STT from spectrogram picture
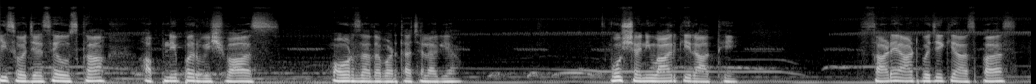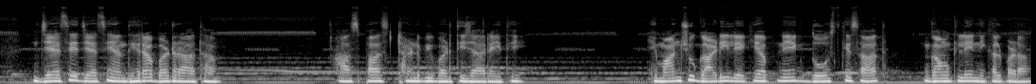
इस वजह से उसका अपने पर विश्वास और ज़्यादा बढ़ता चला गया। वो शनिवार की रात थी। साढ़े आठ बजे के आसपास जैसे जैसे अंधेरा बढ़ रहा था, आसपास ठंड भी बढ़ती जा रही थी। हिमांशु गाड़ी लेके अपने एक दोस्त के साथ गाँव के लिए निकल पड़ा।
